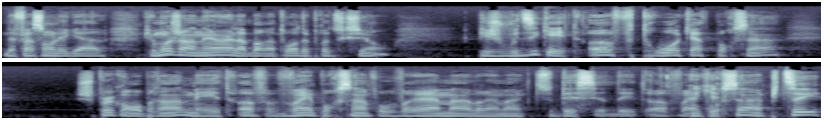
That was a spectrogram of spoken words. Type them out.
de façon légale. Puis moi, j'en ai un un laboratoire de production, puis je vous dis qu'être off 3-4 je peux comprendre, mais être off 20 il faut vraiment, vraiment que tu décides d'être off 20% Puis tu sais,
